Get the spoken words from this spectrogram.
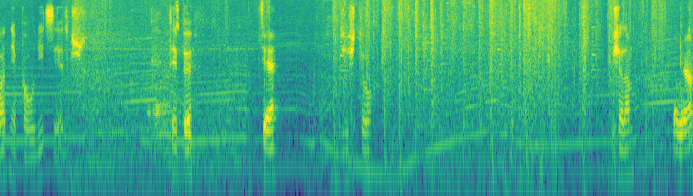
ładnie po ulicy jedziesz. Typy Gdzie? gdzieś tu. Wysiadam, Dobra.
